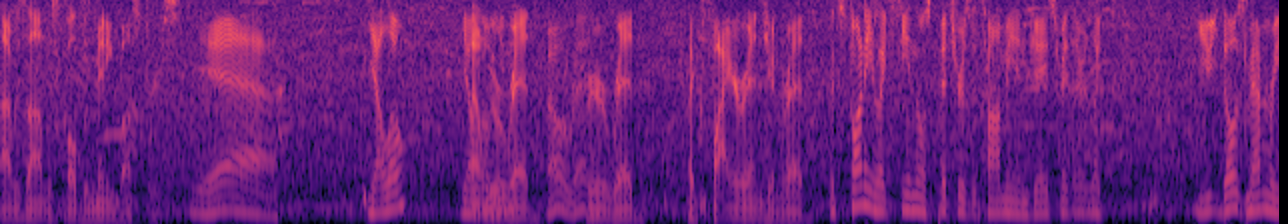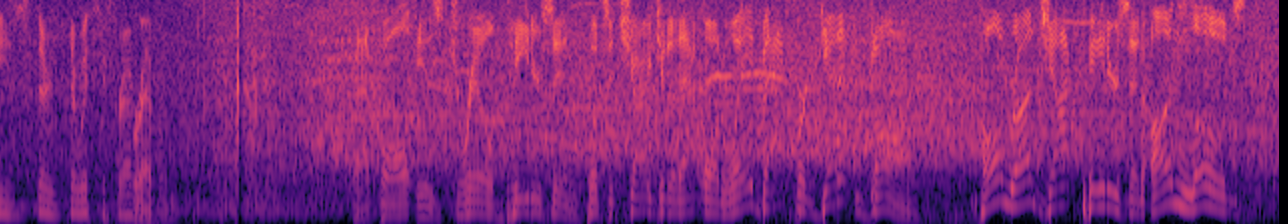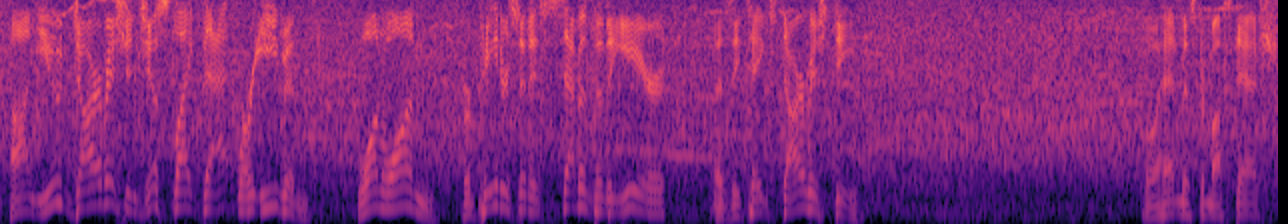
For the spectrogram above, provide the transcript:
I was on was called the Mini Busters. Yeah. Yellow? Yellow. no, we were red. Oh, red. We were red, like fire engine red. It's funny, like seeing those pictures of Tommy and Jace right there. Like, you, those memories, they're they're with you forever. forever. That ball is drilled. Pederson puts a charge into that one. Way back, forget it, gone. Home run, Joc Pederson unloads on Yu, Darvish, and just like that, we're even. 1 1 for Pederson, his seventh of the year, as he takes Darvish deep. Go ahead, Mr. Mustache.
